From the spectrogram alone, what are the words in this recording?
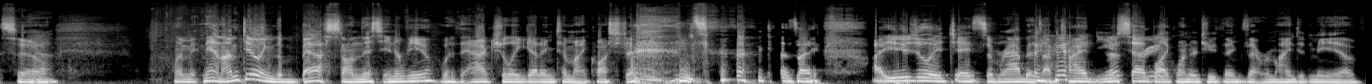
So. yeah Let me, man, I'm doing the best on this interview with actually getting to my questions because I, I usually chase some rabbits. I've tried. You said great. like one or two things that reminded me of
